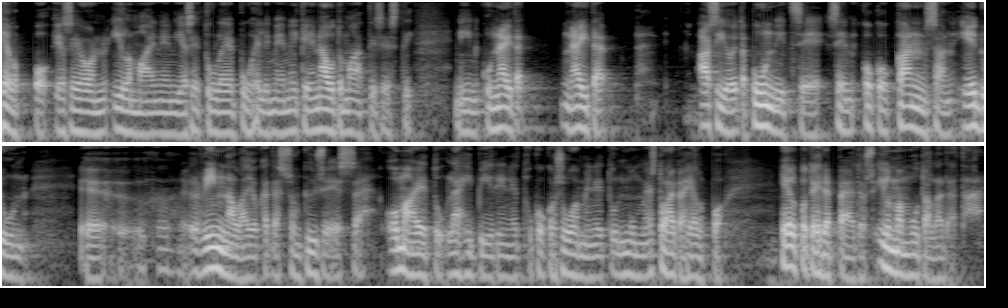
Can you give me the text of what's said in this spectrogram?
helppo ja se on ilmainen ja se tulee puhelimeen melkein automaattisesti. Niin kun näitä, näitä asioita punnitsee sen koko kansan edun rinnalla, joka tässä on kyseessä, oma etu, lähipiirin etu, koko Suomen etu, niin mun mielestä on aika helppo, helppo tehdä päätös. Ilman muuta ladataan.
